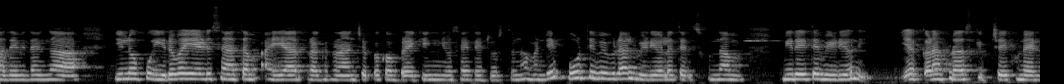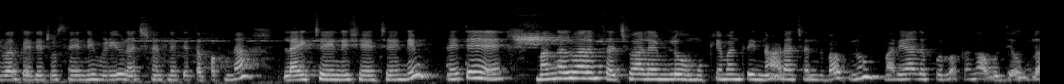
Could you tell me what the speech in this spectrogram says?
అదేవిధంగా ఈలోపు ఇరవై ఏడు శాతం ఐఆర్ ప్రకటన అని చెప్పి ఒక బ్రేకింగ్ న్యూస్ అయితే చూస్తున్నామండి. పూర్తి వివరాలు వీడియోలో తెలుసుకుందాం. మీరైతే వీడియోని ఎక్కడ స్కిప్ చేయకుండా ఎండ్ వరకు అయితే చూసేయండి. వీడియో నచ్చినట్లయితే తప్పకుండా లైక్ చేయండి షేర్ చేయండి. అయితే మంగళవారం సచివాలయంలో ముఖ్యమంత్రి నారా చంద్రబాబును మర్యాదపూర్వకంగా ఉద్యోగుల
